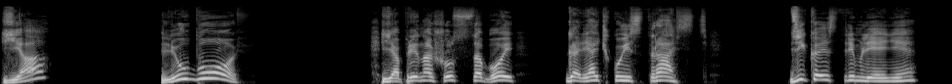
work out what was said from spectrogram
Я — любовь. Я приношу с собой горячку и страсть, дикое стремление —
